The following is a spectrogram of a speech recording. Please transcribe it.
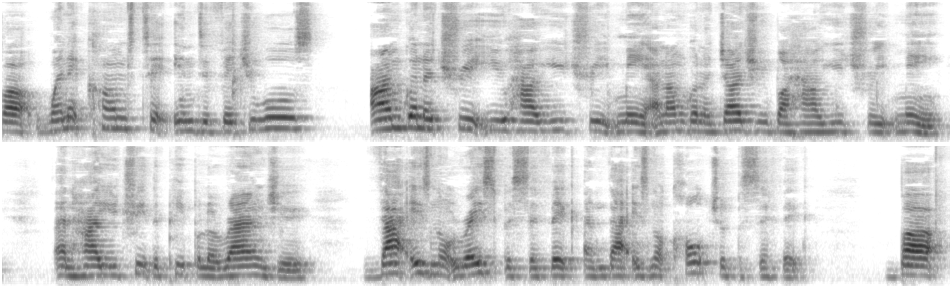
But when it comes to individuals, I'm going to treat you how you treat me, and I'm going to judge you by how you treat me and how you treat the people around you. That is not race specific and that is not culture specific. But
